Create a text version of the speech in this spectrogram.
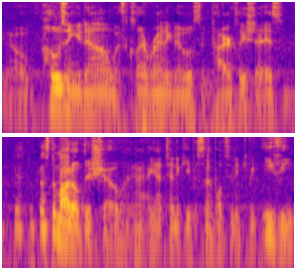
you know, hosing you down with clever anecdotes and tire cliches. That's the motto of this show. I, I, tend to keep it simple, I tend to keep it easy.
